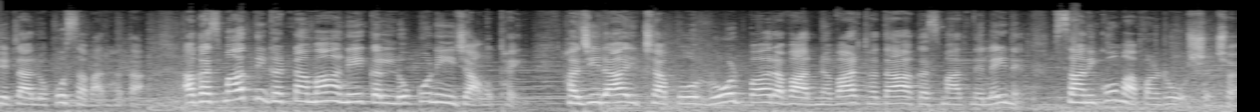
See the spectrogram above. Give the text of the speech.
જેટલા લોકો સવાર હતા. અકસ્માતની ઘટનામાં અનેક લોકોને ઇજાઓ થઈ. હજીરા ઈચ્છાપુર રોડ પર અવારનવાર થતા અકસ્માતને લઈને સ્થાનિકોમાં પણ રોષ છે.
